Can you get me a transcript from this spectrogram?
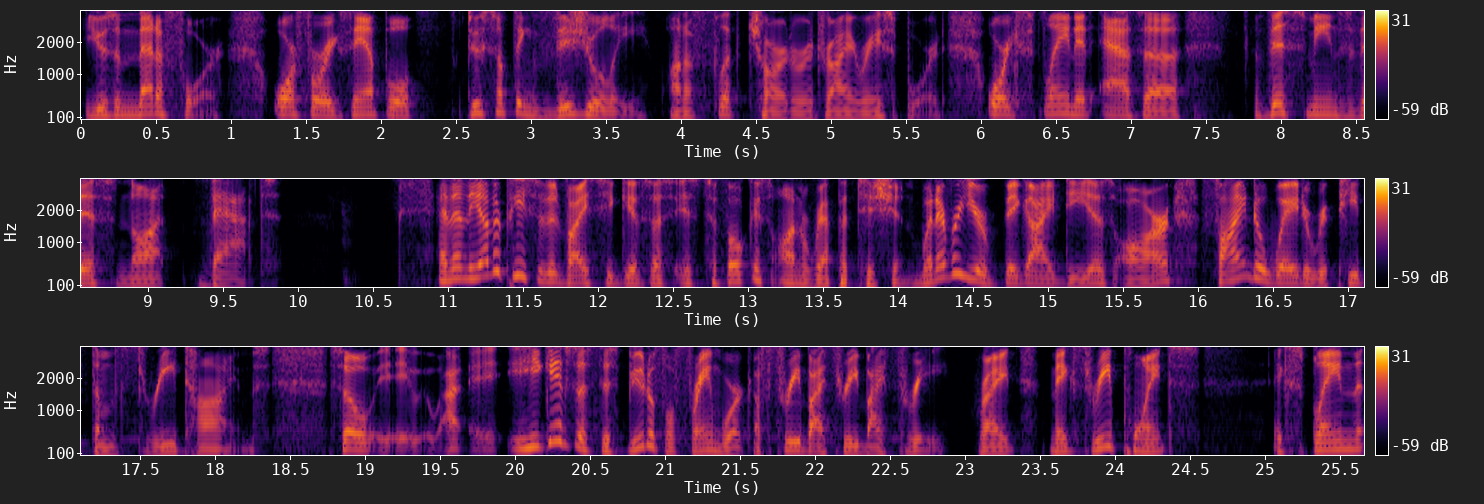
use a metaphor, or for example, do something visually on a flip chart or a dry erase board, or explain it as a this means this, not that and then the other piece of advice he gives us is to focus on repetition. Whatever your big ideas are, find a way to repeat them three times. So he gives us this beautiful framework of three by three by three, right? Make three points, explain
